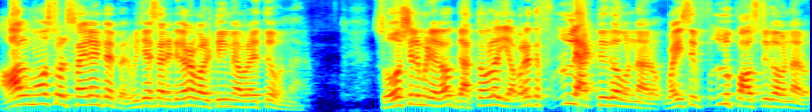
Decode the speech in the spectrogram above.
ఆల్మోస్ట్ వాళ్ళు సైలెంట్ అయిపోయారు. విజయసాయి రెడ్డి గారు వాళ్ళ టీం ఎవరైతే ఉన్నారు. సోషల్ మీడియాలో గతంలో ఎవరైతే ఫుల్ యాక్టివ్గా ఉన్నారో వైసీపీ ఫుల్ పాజిటివ్గా ఉన్నారో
